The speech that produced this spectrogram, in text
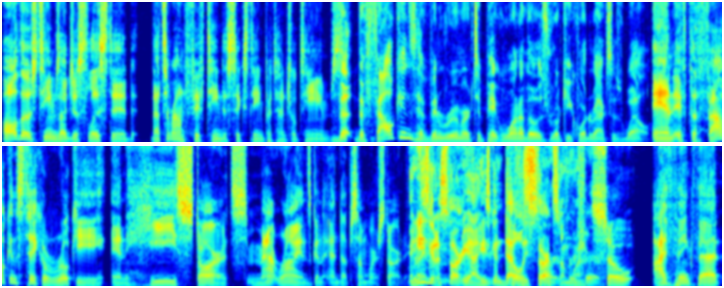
all those teams I just listed, that's around 15 to 16 potential teams. The the Falcons have been rumored to pick one of those rookie quarterbacks as well. and if the Falcons take a rookie and he starts, Matt Ryan's going to end up somewhere starting. And he's going to start. Yeah, he's going to definitely start, start, somewhere. for sure. So I think that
